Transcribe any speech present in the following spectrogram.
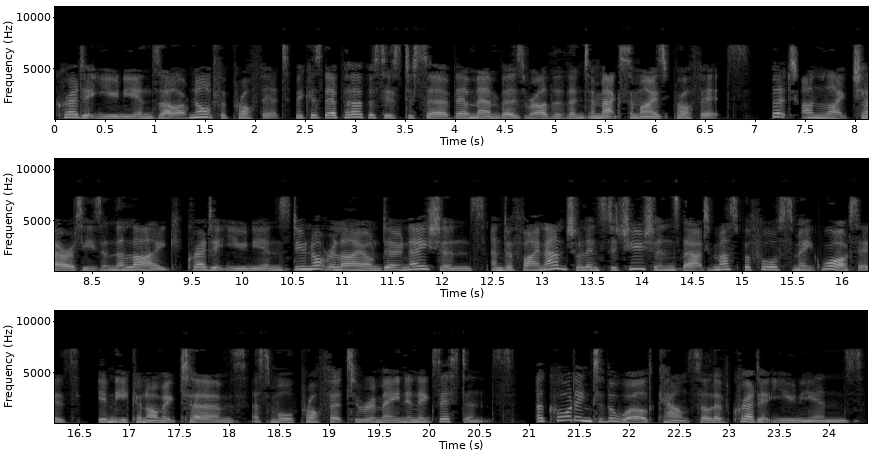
Credit unions are not-for-profit because their purpose is to serve their members rather than to maximize profits. But, unlike charities and the like, credit unions do not rely on donations, and are financial institutions that must perforce make what is, in economic terms, a small profit to remain in existence. According to the World Council of Credit Unions,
